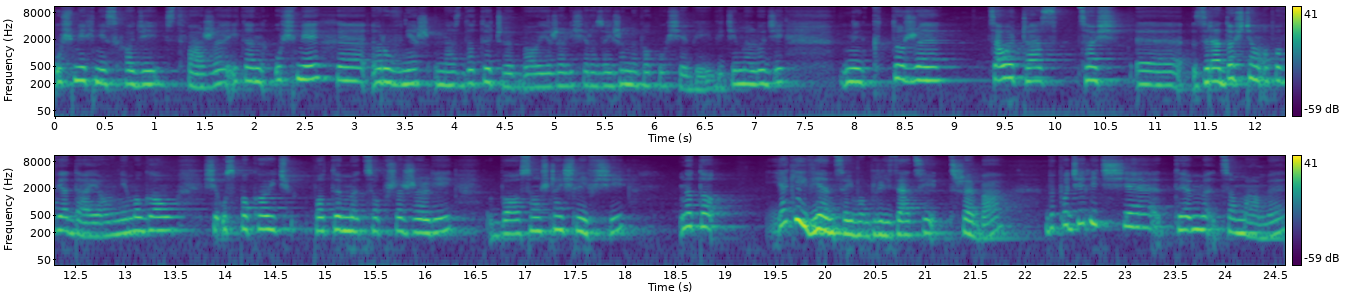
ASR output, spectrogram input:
uśmiech nie schodzi z twarzy i ten uśmiech e, również nas dotyczy, bo jeżeli się rozejrzymy wokół siebie i widzimy ludzi, którzy cały czas coś e, z radością opowiadają, nie mogą się uspokoić po tym, co przeżyli, bo są szczęśliwsi, no to jakiej więcej mobilizacji trzeba, by podzielić się tym, co mamy,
